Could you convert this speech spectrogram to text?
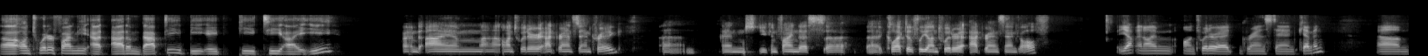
Uh, on Twitter, find me at Adam Baptie, B A P T I E. And I am uh, on Twitter at Grandstand Craig. Um, and you can find us uh, uh, collectively on Twitter at Grandstand Golf. Yep, and I'm on Twitter at Grandstand Kevin. Um,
